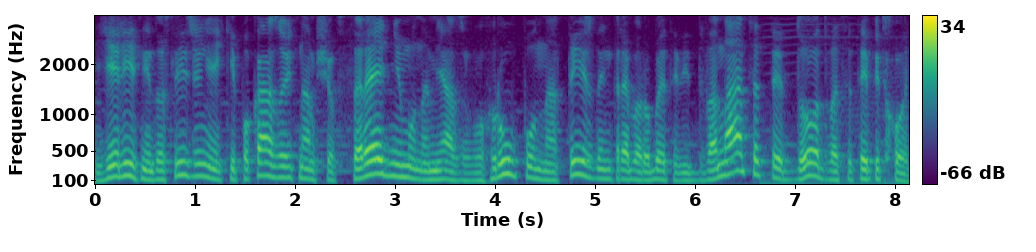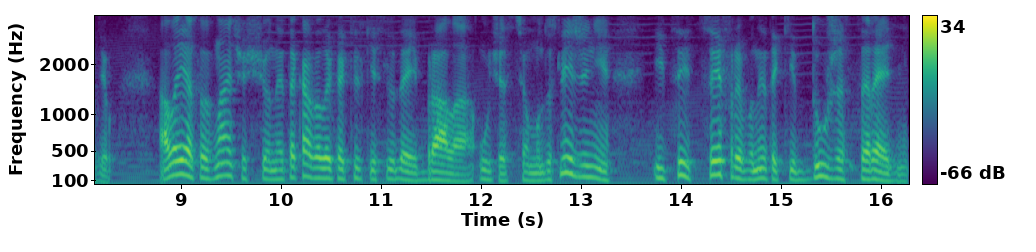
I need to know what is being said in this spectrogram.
Є різні дослідження, які показують нам, що в середньому на м'язову групу на тиждень треба робити від 12 до 20 підходів. Але я зазначу, що не така велика кількість людей брала участь в цьому дослідженні, і ці цифри вони такі дуже середні.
